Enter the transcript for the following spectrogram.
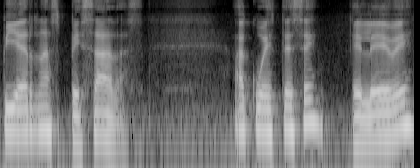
piernas pesadas, acuéstese, eleve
